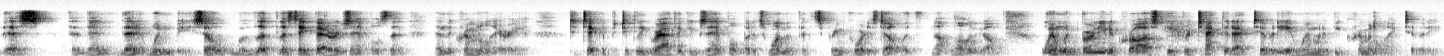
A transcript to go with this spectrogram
this, then, then, then it wouldn't be. So let, let's take better examples than, than the criminal area. To take a particularly graphic example, but it's one that the Supreme Court has dealt with not long ago. When would burning a cross be protected activity and when would it be criminal activity?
